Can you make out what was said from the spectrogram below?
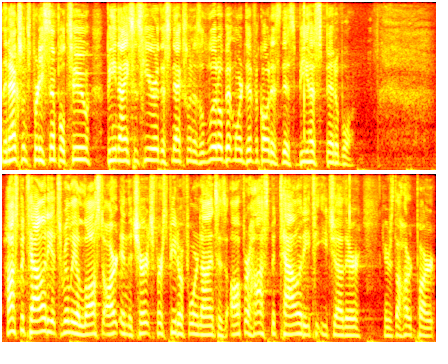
The next one's pretty simple too. Be nice is here. This next one is a little bit more difficult. Is this be hospitable? Hospitality, it's really a lost art in the church. 1 Peter 4 9 says, offer hospitality to each other. Here's the hard part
